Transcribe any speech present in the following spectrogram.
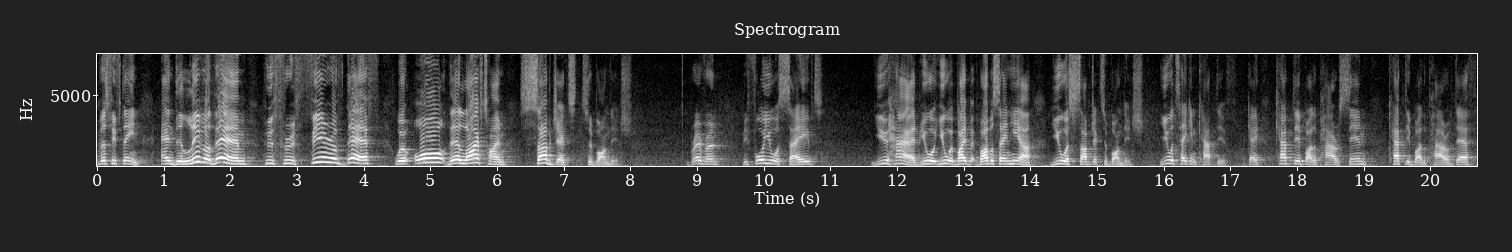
Verse 15, and deliver them who through fear of death were all their lifetime subject to bondage. Brethren, before you were saved, you had, you were, you were Bible saying here, you were subject to bondage. You were taken captive, okay? Captive by the power of sin, captive by the power of death,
